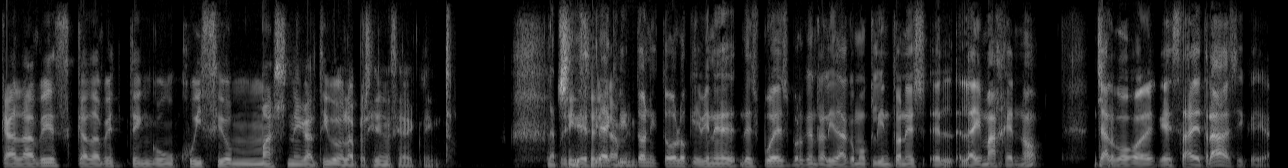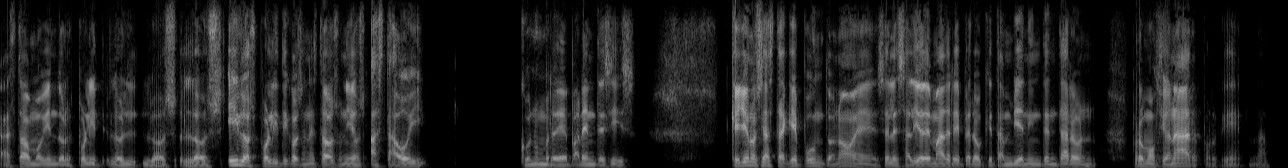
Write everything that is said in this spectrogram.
cada vez, cada vez tengo un juicio más negativo de la presidencia de Clinton. La presidencia de Clinton y todo lo que viene después, porque en realidad como Clinton es la imagen, ¿no? De algo eh, que está detrás y que ha estado moviendo los, los, los, hilos políticos en Estados Unidos hasta hoy, con un breve paréntesis, que yo no sé hasta qué punto, ¿no? Eh, se le salió de madre, pero que también intentaron promocionar, porque la,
